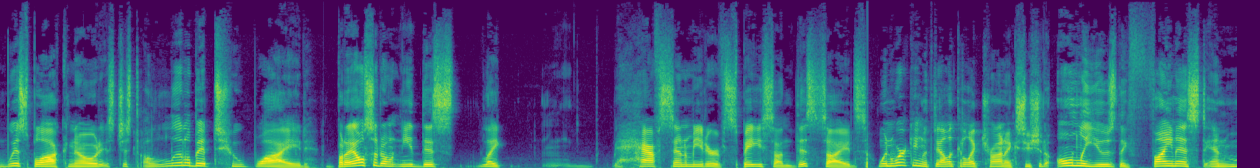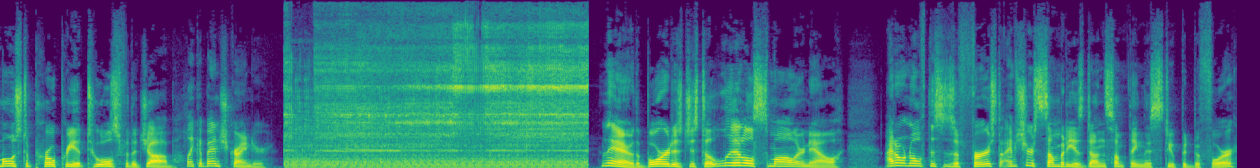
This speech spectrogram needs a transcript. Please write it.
WisBlock node is just a little bit too wide. But I also don't need this like half centimeter of space on this side. So when working with delicate electronics, you should only use the finest and most appropriate tools for the job, like a bench grinder. There, the board is just a little smaller now. I don't know if this is a first. I'm sure somebody has done something this stupid before.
